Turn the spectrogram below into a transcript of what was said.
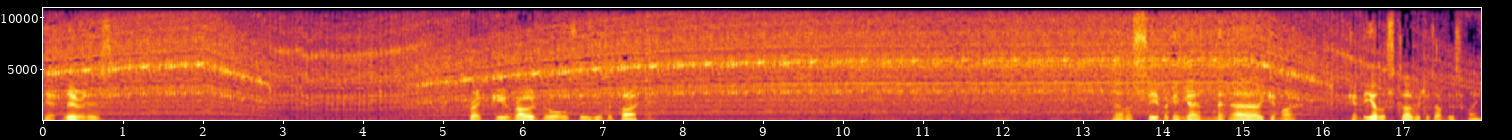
Yeah, there it is. Break few Road rules, who gives a fuck? Now let's see if I can go uh, get my get the other star, which is up this way.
